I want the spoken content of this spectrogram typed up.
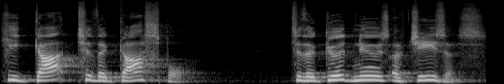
he got to the gospel, to the good news of Jesus.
